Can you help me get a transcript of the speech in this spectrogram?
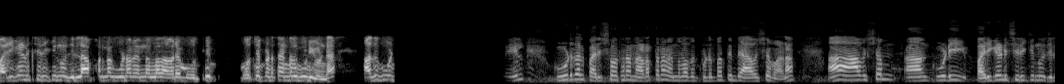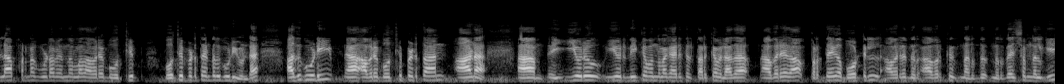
പരിഗണിച്ചിരിക്കുന്നു ജില്ലാ ഭരണകൂടം എന്നുള്ളത് അവരെ ബോധ്യ ബോധ്യപ്പെടുത്തേണ്ടത് കൂടിയുണ്ട്. അതുകൂടി യിൽ കൂടുതൽ പരിശോധന നടത്തണം എന്നുള്ളത് കുടുംബത്തിന്റെ ആവശ്യമാണ്. ആ ആവശ്യം കൂടി പരിഗണിച്ചിരിക്കുന്നു ജില്ലാ ഭരണകൂടം എന്നുള്ളത് അവരെ ബോധ്യ ബോധ്യപ്പെടുത്തേണ്ടത് കൂടിയുണ്ട്. അതുകൂടി അവരെ ബോധ്യപ്പെടുത്താൻ ആണ് ഈ ഒരു ഈ ഒരു നീക്കം എന്നുള്ള കാര്യത്തിൽ തർക്കമില്ല. അത് അവരെ പ്രത്യേക ബോട്ടിൽ അവരെ അവർക്ക് നിർദ്ദേശം നൽകി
